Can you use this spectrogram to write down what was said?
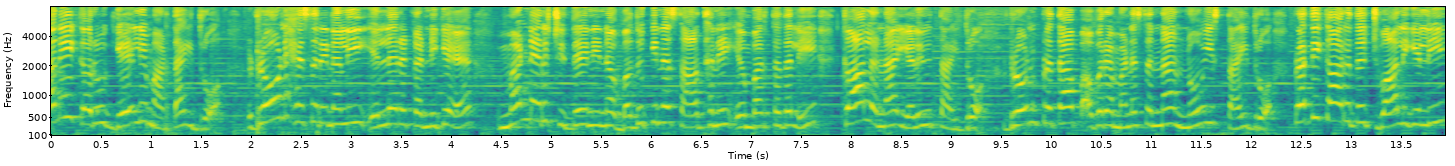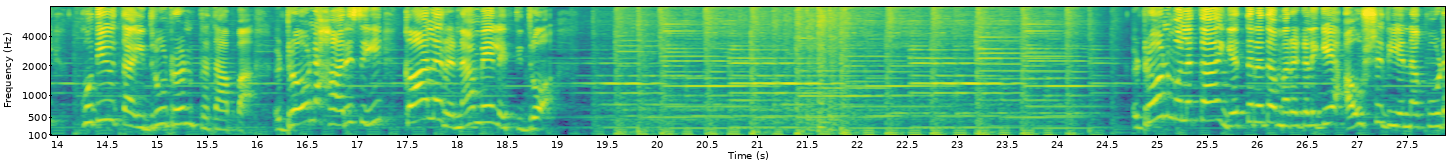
ಅನೇಕರು ಗೇಲಿ ಮಾಡ್ತಾ ಇದ್ರು. ಡ್ರೋನ್ ಹೆಸರಿನಲ್ಲಿ ಎಲ್ಲರ ಕಣ್ಣಿಗೆ ಮಣ್ಣೆರಚಿದ್ದೆ ನಿನ್ನ ಬದುಕಿನ ಸಾಧನೆ ಎಂಬರ್ಥದಲ್ಲಿ ಕಾಲನ್ನ ಎಳೆಯುತ್ತಾ ಇದ್ರು. ಡ್ರೋನ್ ಪ್ರತಾಪ್ ಅವರ ಮನಸ್ಸನ್ನ ನೋಯಿಸ್ತಾ ಇದ್ರು. ಪ್ರತಿಕಾರದ ಜ್ವಾಲಿಯಲ್ಲಿ ಕುದಿಯುತ್ತಾ ಇದ್ರು ಡ್ರೋನ್ ಪ್ರತಾಪ. ಡ್ರೋನ್ ಹಾರಿಸಿ ಕಾಲರನ್ನ ಮೇಲೆತ್ತಿದ್ರು. ಡ್ರೋನ್ ಮೂಲಕ ಎತ್ತರದ ಮರಗಳಿಗೆ ಔಷಧಿಯನ್ನ ಕೂಡ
